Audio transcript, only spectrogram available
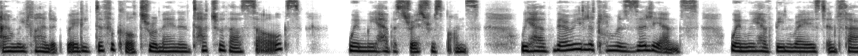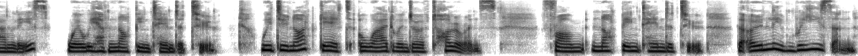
And we find it really difficult to remain in touch with ourselves when we have a stress response. We have very little resilience when we have been raised in families where we have not been tended to. We do not get a wide window of tolerance from not being tended to. The only reason,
